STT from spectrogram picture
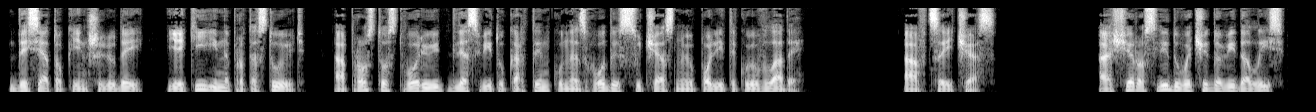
Десяток інших людей, які і не протестують, а просто створюють для світу картинку незгоди з сучасною політикою влади. А в цей час а ще розслідувачі довідались,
